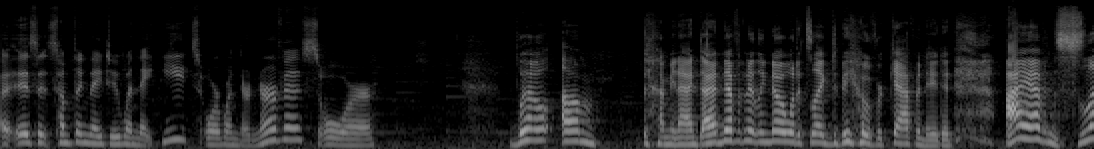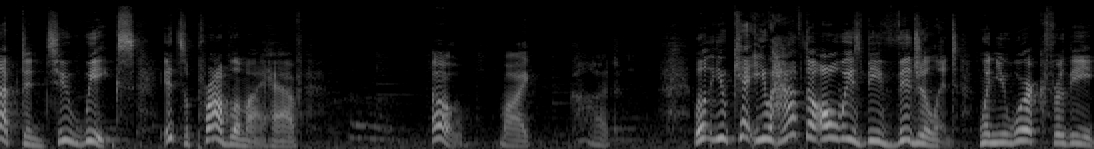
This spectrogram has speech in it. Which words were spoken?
uh, is. It something they do when they eat or when they're nervous or Well, um, I mean, I, I definitely know what it's like to be overcaffeinated. I haven't slept in two weeks. It's a problem I have. oh my god. Well, you can't. You have to always be vigilant when you work for the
